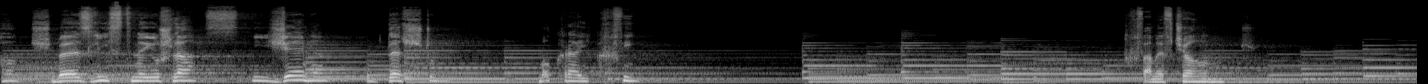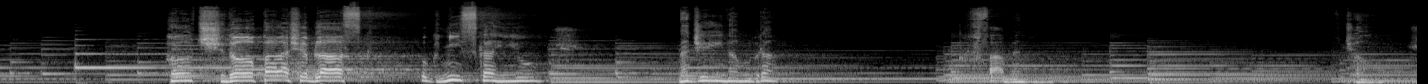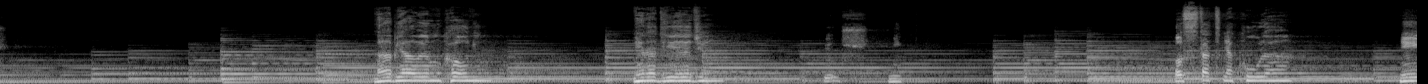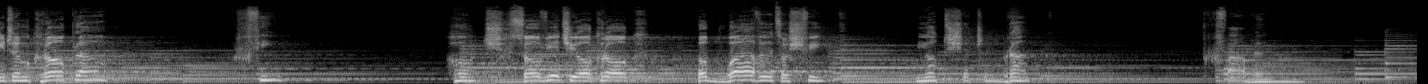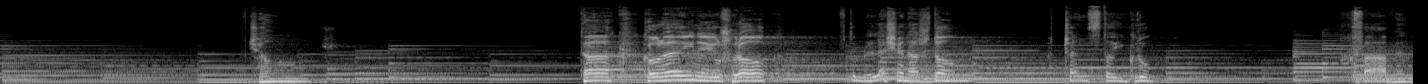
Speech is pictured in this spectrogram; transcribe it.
Choć bezlistny już las i ziemia od deszczu, mokra i krwi. Trwamy wciąż. Choć dopala się blask ogniska i już nadziei nam brak, trwamy Na białym koniu nie nadjedzie już nikt. Ostatnia kula, niczym kropla krwi. Choć Sowieci o krok, obławy co świt i odsieczy brak, trwamy wciąż. Tak, kolejny już rok, w tym lesie nasz dom, a często i grób, trwamy.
